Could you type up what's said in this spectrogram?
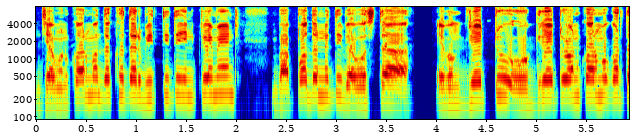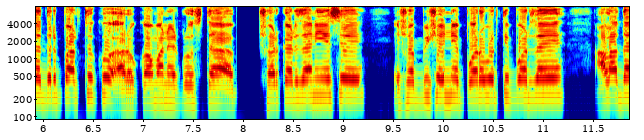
যেমন কর্মদক্ষতার ভিত্তিতে ইনক্রিমেন্ট বা পদোন্নতি ব্যবস্থা এবং গ্রেড টু ও গ্রেড ওয়ান কর্মকর্তাদের পার্থক্য আরও কমানোর প্রস্তাব। সরকার জানিয়েছে এসব বিষয় নিয়ে পরবর্তী পর্যায়ে আলাদা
